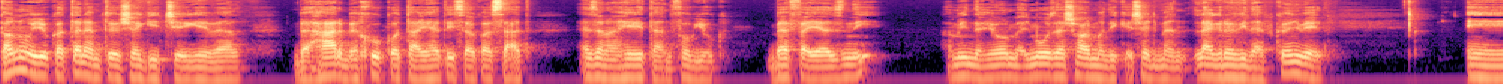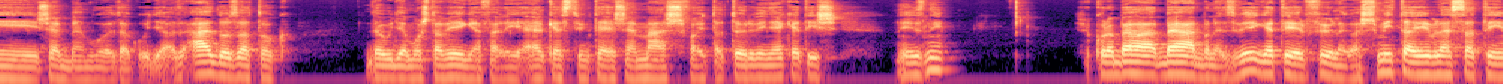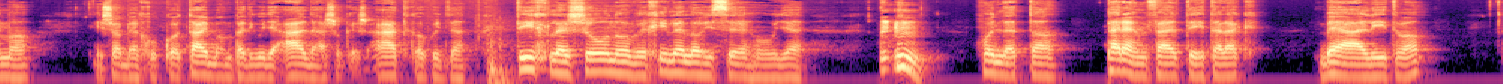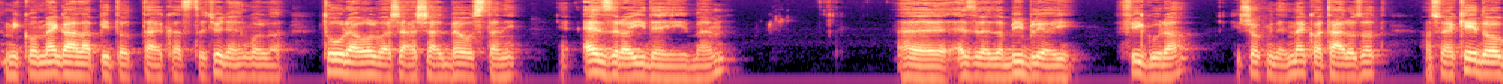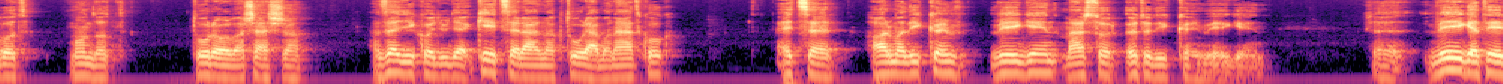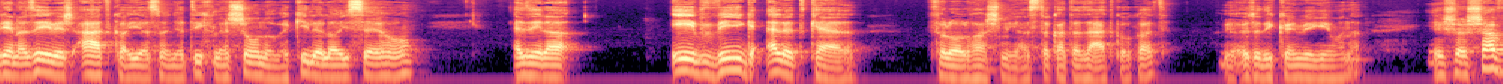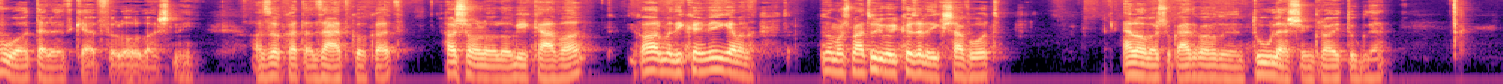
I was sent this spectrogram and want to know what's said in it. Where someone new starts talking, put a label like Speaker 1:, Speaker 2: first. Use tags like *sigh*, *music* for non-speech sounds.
Speaker 1: Tanuljuk a teremtő segítségével, be Hárbe Hukotály heti szakaszát. Ezen a héten fogjuk befejezni, ha minden jól megy, Mózes harmadik és egyben legrövidebb könyvét, és ebben voltak ugye az áldozatok, de ugye most a vége felé elkezdtünk teljesen másfajta törvényeket is nézni, és akkor a Behárban ez véget ér, főleg a Smita év lesz a téma, és a Bechukotájban pedig ugye áldások és átkak, ugye Tichle Sóno, Hilelajsze, ugye *clears throat* hogy lett a peremfeltételek beállítva, amikor megállapították azt, hogy hogyan kell a Tóra olvasását beosztani Ezra idejében, ezzel ez a bibliai figura, és sok mindent meghatározott, azt mondja, két dolgot mondott Tóra olvasásra. Az egyik, hogy ugye kétszer állnak Tórában átkok, egyszer harmadik könyv végén, másszor ötödik könyv végén. És véget érjen az év, és átkai, azt mondja, Tichle Sónove Kilelai Szeho, ezért a év vége előtt kell felolvasni aztokat az átkokat, ami a ötödik könyv végén vannak, és a Savuot előtt kell felolvasni azokat az átkokat, hasonló logikával, a harmadik könyv vége van. Na most már tudjuk, hogy közeledik Savuot, elolvasjuk átkokat, hogy túlesünk rajtuk, de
